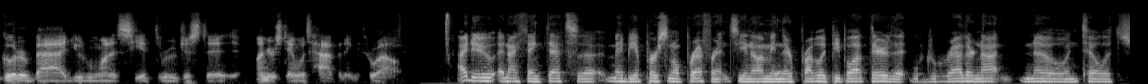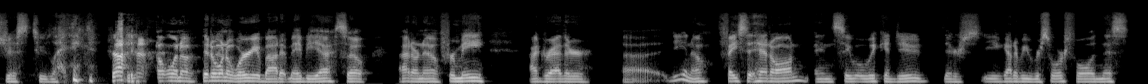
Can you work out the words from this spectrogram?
good or bad. You'd want to see it through just to understand what's happening throughout. I do, and I think that's uh, maybe a personal preference. You know, I mean, there are probably people out there that would rather not know until it's just too late. they don't want to. They don't want to worry about it. Maybe, yeah. So I don't know. For me, I'd rather, uh, you know, face it head on and see what we can do. There's you got to be resourceful in this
